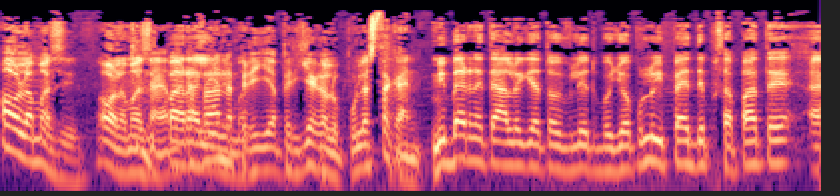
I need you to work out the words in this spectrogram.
Όλα μαζί. Όλα μαζί. Ναι, Παραλίγο. θα είναι απεργία, απεργία γαλοπούλας, τα κάνει; Μην παίρνετε άλλο για το βιβλίο του Μπογιόπουλου. Οι πέντε που θα πάτε ε,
